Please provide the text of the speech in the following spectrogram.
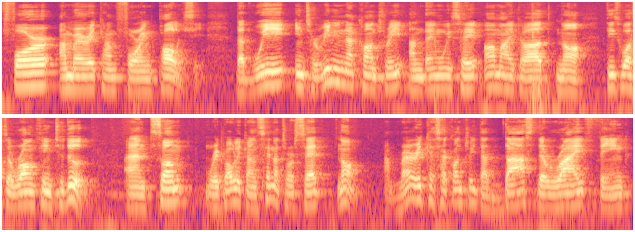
for American foreign policy that we intervene in a country and then we say, oh my God, no, this was the wrong thing to do. And some Republican senators said, no, America is a country that does the right thing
